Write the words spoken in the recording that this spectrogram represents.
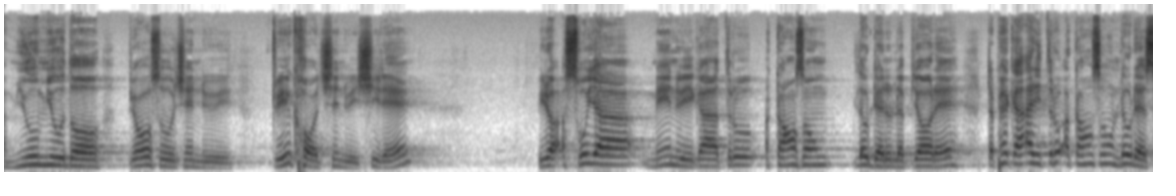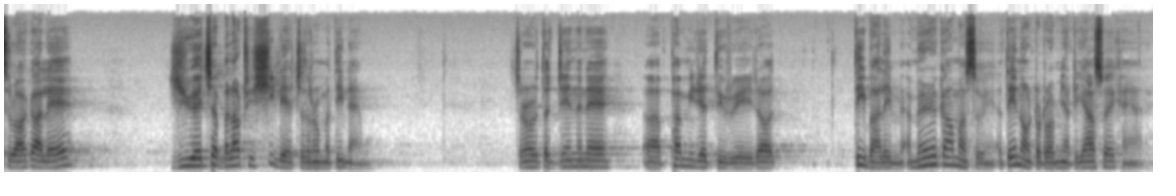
အမျိုးမျိုးသော ပြောဆိုခြင်းတွေ တွေးခေါ်ခြင်းတွေရှိတယ်ပြီးတော့အစိုးရမင်းတွေကသူတို့အကောင်းဆုံးလုပ်တယ်လို့လည်းပြောတယ်တစ်ဖက်ကအဲ့ဒီသူတို့အကောင်းဆုံးလုပ်တယ်ဆိုတာကလည်းရည်ရွယ်ချက်ဘယ်လောက်ထိရှိလဲကျွန်တော်တို့မသိနိုင်ဘူးကျွန်တော်တို့တင်းနေဖတ်မိတဲ့သူတွေတော့သိပါလိမ့်မယ်အမေရိကမှာဆိုရင်အသိတော်တော်တော်များတရားစွဲခံရတယ်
